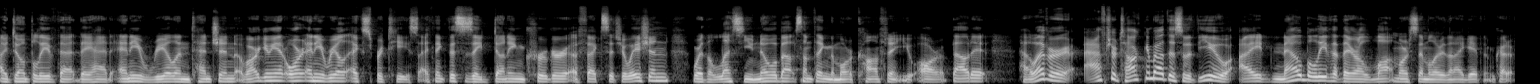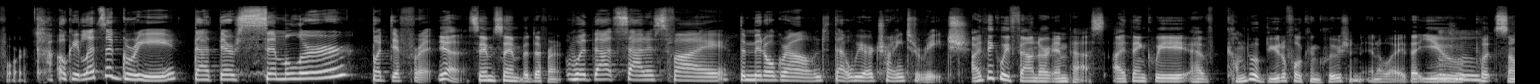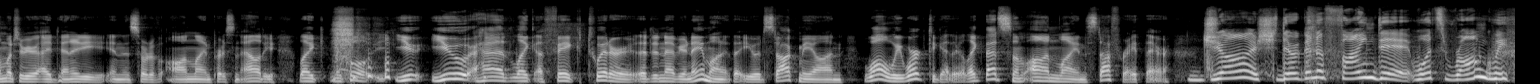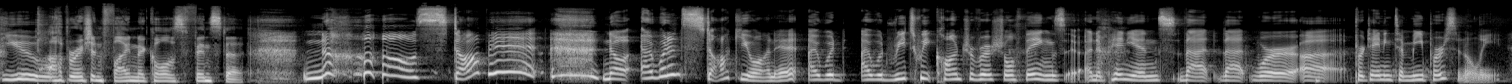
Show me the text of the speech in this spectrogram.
I don't believe that they had any real intention of arguing it or any real expertise. I think this is a Dunning Kruger effect situation where the less you know about something, the more confident you are about it. However, after talking about this with you, I now believe that they are a lot more similar than I gave them credit for. okay, let's agree that they're similar but different. Yeah, same, same, but different. Would that satisfy the middle ground that we are trying to reach? I think we found our impasse. I think we have come to a beautiful conclusion in a way that you Mm-hmm. put so much of your identity in this sort of online personality. Like Nicole, you you had like a fake Twitter that didn't have your name on it that you would stalk me on while we worked together. Like that's some online stuff right there. Josh, they're gonna find it. What's wrong with you? Operation Find Nicole's Finsta. No, stop it. No, I wouldn't stalk you on it. I would I would retweet controversial things and opinions that that were uh, pertaining to me personally.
